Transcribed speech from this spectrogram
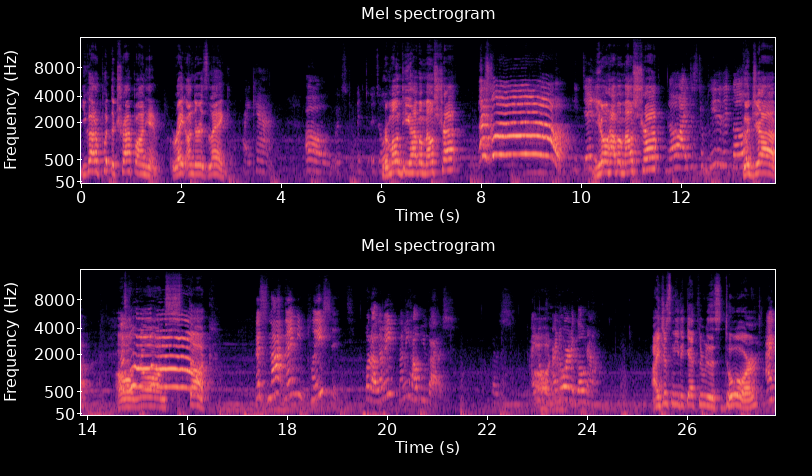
You gotta put the trap on him, right under his leg. I can't. Oh, it's, it, it's over. Ramon, do you have a mouse trap? Let's go! He did it. You don't have a mouse trap? No, I just completed it though. Good job. Oh no, I'm stuck. It's not letting me place it. Hold on, let me let me help you guys. Cause I know Oh, no. I know where to go now. I just need to get through this door. I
